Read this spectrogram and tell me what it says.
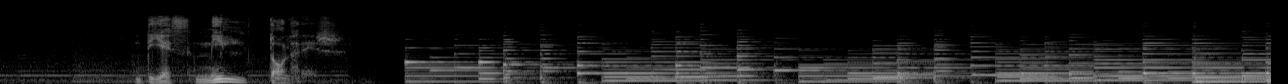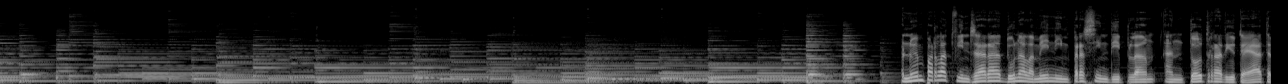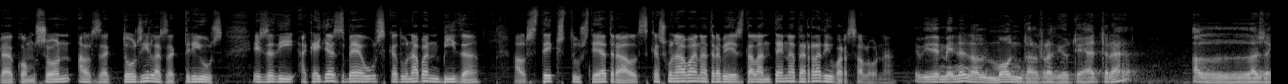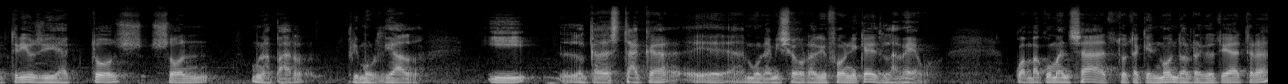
10 mil dólares. No hem parlat fins ara d'un element imprescindible en tot radioteatre, com són els actors i les actrius, és a dir, aquelles veus que donaven vida als textos teatrals que sonaven a través de l'antena de Ràdio Barcelona. Evidentment, en el món del radioteatre, el, les actrius i actors són una part primordial i el que destaca eh, en una emissió radiofònica és la veu quan va començar tot aquest món del radioteatre,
